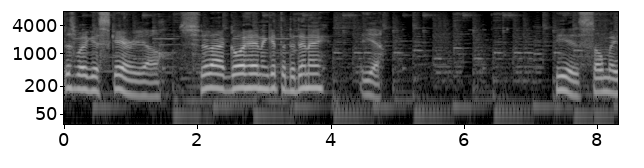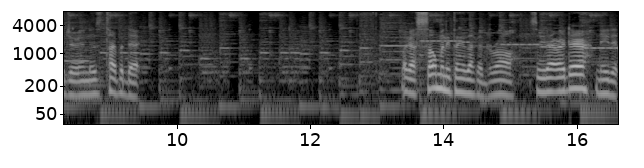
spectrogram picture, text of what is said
This way it gets scary, y'all. Should I go ahead and get the Dedenne? Yeah. He is so major in this type of deck. I got so many things I could draw. See that right there? Need it.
